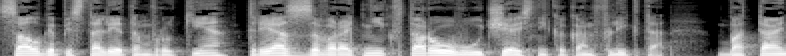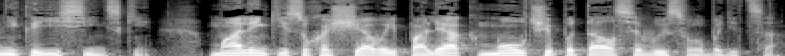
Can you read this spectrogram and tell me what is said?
с алго-пистолетом в руке тряс за воротник второго участника конфликта, ботаника Есинский. Маленький сухощавый поляк молча пытался высвободиться.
